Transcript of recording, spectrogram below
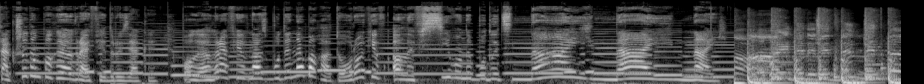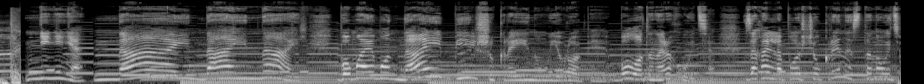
Так, що там по географії, друзяки? По географії в нас буде небагато уроків, але всі вони будуть най-най-най. Ні-ні-ні, най-най-най. Бо маємо найбільшу країну у Європі. Болото не рахується. Загальна площа України становить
